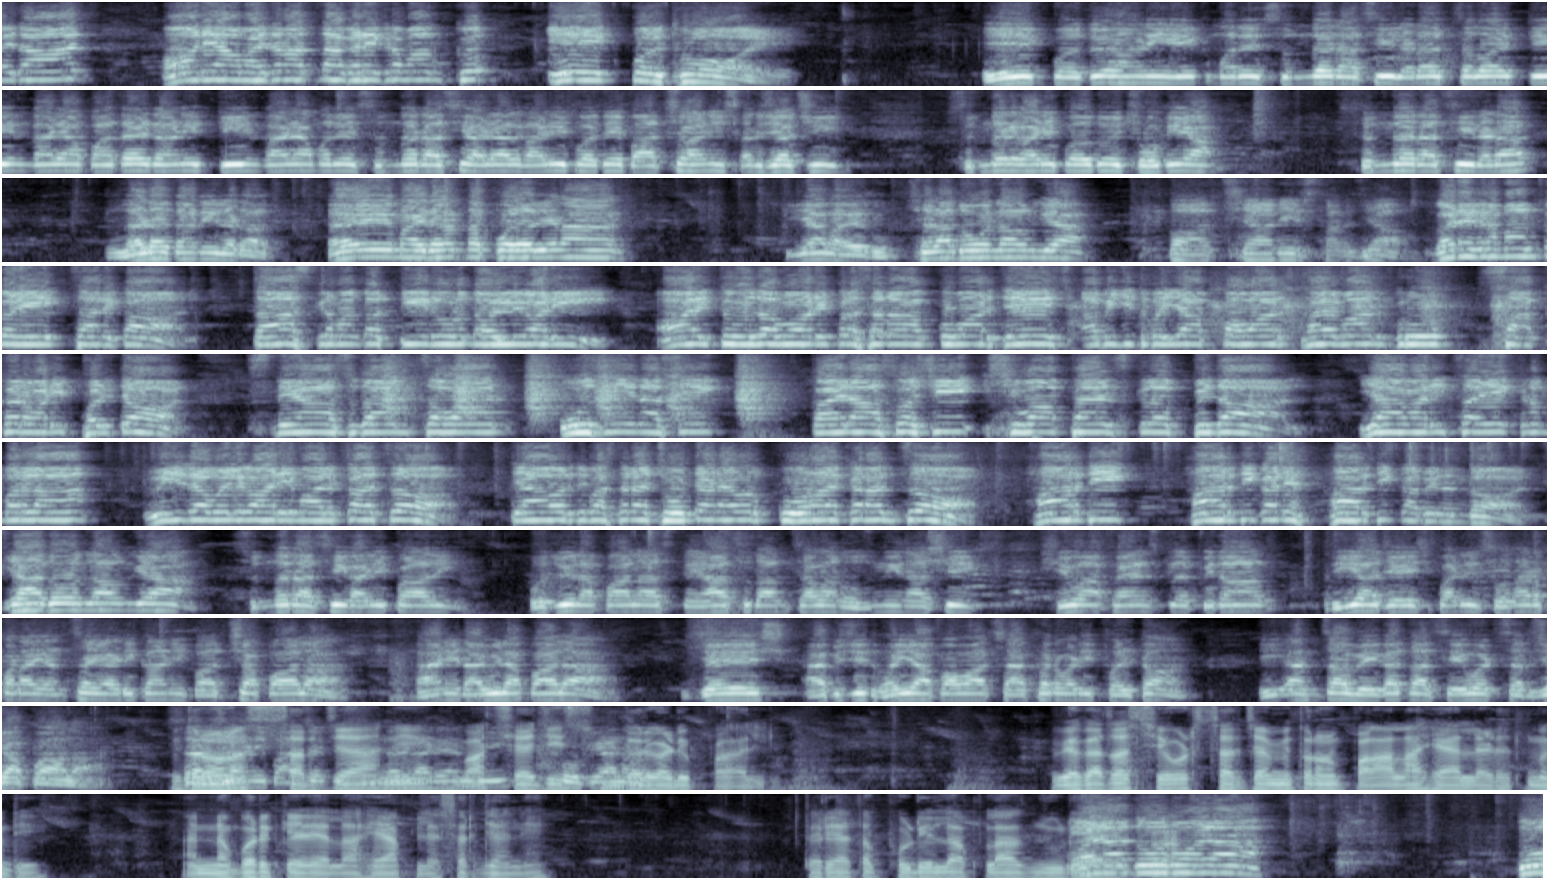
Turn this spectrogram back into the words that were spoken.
मैदान आणि या मैदानातला गडे क्रमांक एक पळतोय. एक पळतोय आणि एक मध्ये सुंदर अशी लढत चालू आहे. तीन गाड्या पाहत आहेत आणि तीन गाड्यामध्ये सुंदर अशी अड्याल गाडी पळते. बादशाह आणि सर्जाची सुंदर गाडी पळतोय छोट्या. सुंदर अशी लढत लढत आणि लढत. ए मैदानात पळत येणार. या बाहेरून. चला दोन लावून घ्या. बादशाह आणि सर्जा. गडे क्रमांक एक चा निकाल तास क्रमांक तीन वरून धावली गाडी. आय तुळजाभवानी प्रसन्न कुमार जयेश अभिजित भैया Pawar Thaiman group Sakharwadi Phaltan. Sneha Sudam Chavan Ujani Nashik Kailas Vashi Shiva fans club Vidal. या गाडीचा एक नंबरला विजय बैलगाडी मालकाचं. त्यावरती बसणाऱ्या छोट्या ड्रायव्हर कोराळकरांचं. हार्दिक हार्दिक आणि हार्दिक अभिनंदन. या दोन लावून घ्या. सुंदर अशी गाडी पळाली. उजवीला पाला स्नेहा सुदाम चव्हाण उजनी नाशिक शिवा फॅन्स क्लब विदाल. रिया जयेश पाटील सोनारपाडा यांचा या ठिकाणी बादशाह पाहला. आणि डावीला पाहला जयेश अभिजित भैया पवार साखरवाडी फलटण यांचा वेगाचा शेवट सर्जा पाहला. सर्जा आणि बादशाहची सुंदर. गाडी पळाली. वेगाचा शेवट सर्जा मित्रांनो पळाला ह्या लढतमध्ये आणि नंबर केलेला आहे आपल्या सर्जाने. तरी आता पुढील आपला जुडी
